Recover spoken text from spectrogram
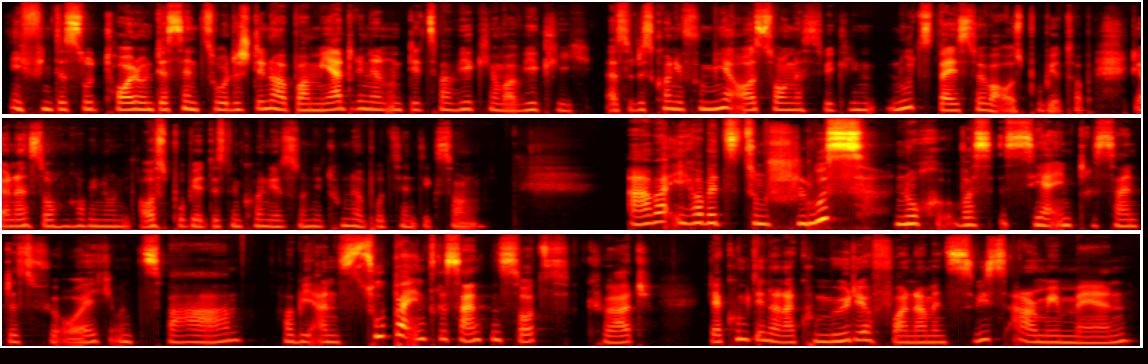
ich finde das so toll und das sind so, da stehen noch ein paar mehr drinnen und die zwar wirklich, aber wirklich. Also das kann ich von mir aus sagen, dass es wirklich nutzt, weil ich es selber ausprobiert habe. Die anderen Sachen habe ich noch nicht ausprobiert, deswegen kann ich jetzt noch nicht hundertprozentig sagen. Aber ich habe jetzt zum Schluss noch was sehr Interessantes für euch und zwar habe ich einen super interessanten Satz gehört, der kommt in einer Komödie vor namens Swiss Army Man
